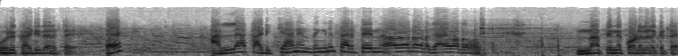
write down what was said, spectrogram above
ഒരു കടി തരട്ടെ? ഏ? അല്ല കടിക്കാൻ എന്തെങ്കിലും തരട്ടെ എന്ന്. എന്നാ പിന്നെ കുടലെടുക്കട്ടെ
